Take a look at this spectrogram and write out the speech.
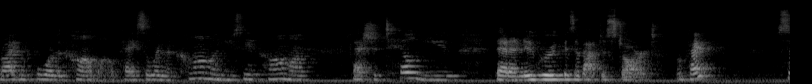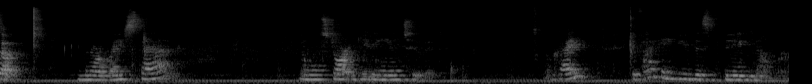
right before the comma. Okay? So in the comma, you see a comma, that should tell you that a new group is about to start. Okay? So, I'm to erase that and we'll start getting into it. Okay? If I gave you this big number,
